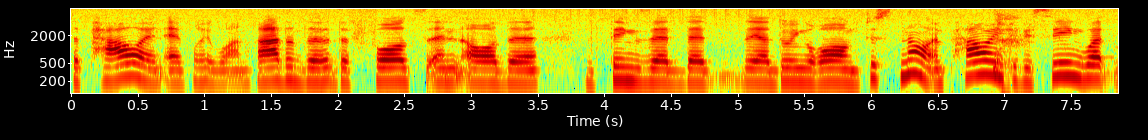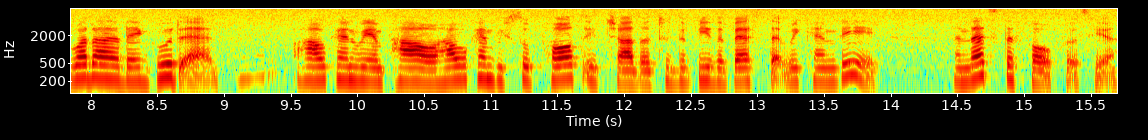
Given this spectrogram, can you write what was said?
the power in everyone rather the, the faults and or the, the things that, that they are doing wrong. Just no, empowering to be seeing what, what are they good at. How can we empower? How can we support each other to the, be the best that we can be? And that's the focus here,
